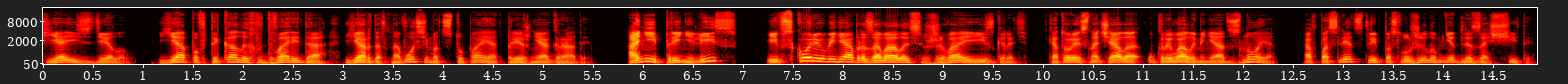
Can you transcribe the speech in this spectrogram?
я и сделал. Я повтыкал их в два ряда, ярдов на восемь отступая от прежней ограды. Они принялись, и вскоре у меня образовалась живая изгородь, которая сначала укрывала меня от зноя, а впоследствии послужила мне для защиты.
